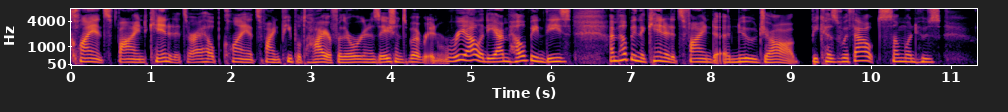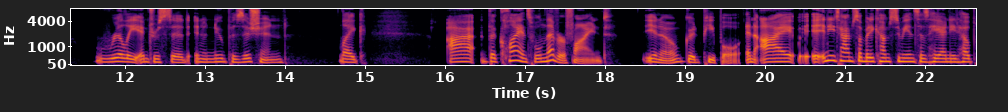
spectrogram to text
clients find candidates or I help clients find people to hire for their organizations, but in reality, I'm helping these I'm helping the candidates find a new job because without someone who's really interested in a new position, like I the clients will never find you know, good people. And I, anytime somebody comes to me and says, Hey, I need help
